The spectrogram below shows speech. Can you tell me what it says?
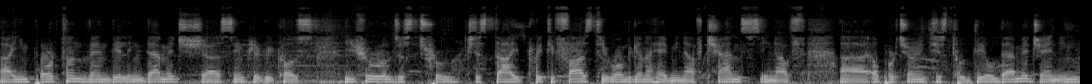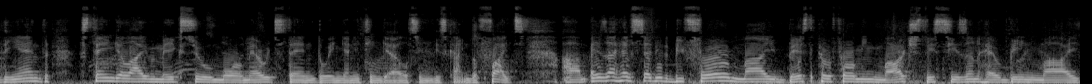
uh, important than dealing damage uh, simply because if you will just just die pretty fast you won't gonna have enough chance enough uh, opportunities to deal damage. And in the end staying alive makes you more merits than doing anything else in this kind of fights. Um, as I have said it before my best performing March this season have been my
